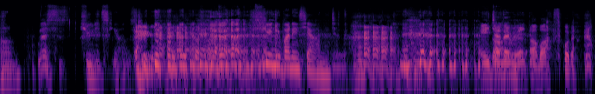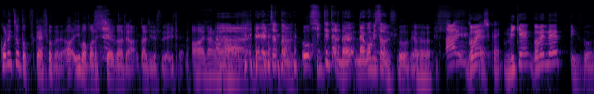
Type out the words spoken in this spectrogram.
うん、ナイス急に突き放す。急にバレンシアガになっちゃった。H&M であ、まあ、そうね。これちょっと使えそうだね。あ、今バレシアガーな感じですね、みたいな。ああなるほど。だからちょっと知ってたらな和みそうです。そうね。うん、あごめん。確かに。眉間ごめんねっていう。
